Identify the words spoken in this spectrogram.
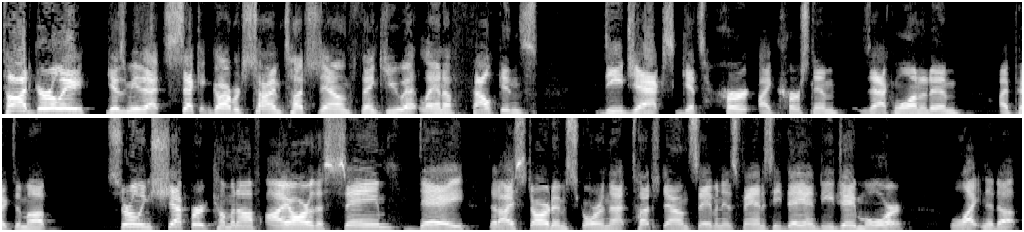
Todd Gurley gives me that second garbage time touchdown. Thank you, Atlanta Falcons. D Jax gets hurt. I cursed him. Zach wanted him. I picked him up. Sterling Shepard coming off IR the same day that I started him, scoring that touchdown, saving his fantasy day, and DJ Moore lighting it up.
